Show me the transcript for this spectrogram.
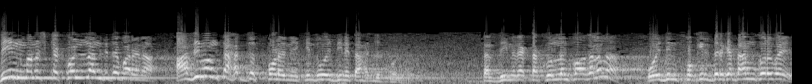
দিন মানুষকে কল্যাণ দিতে পারে না। আজীবন তাহাজ্জত পড়েনি, কিন্তু ওই দিনে তাহাজ্জত পড়বে। তার দিনের একটা কল্যাণ পাওয়া গেল না? ওই দিন ফকিরদেরকে দান করবে।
